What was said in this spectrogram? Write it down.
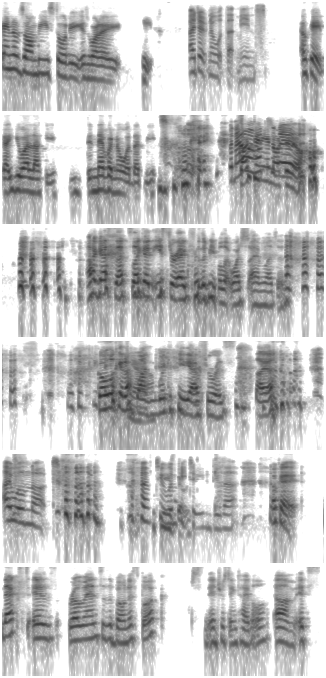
kind of zombie story is what I hate. i don't know what that means okay. That you are lucky. They never know what that means. Okay. but now Continue not want to know, to know. I guess that's like an Easter egg for the people that watched I Am Legend. Okay. Go look it up Yeah. on Wikipedia afterwards, Saya. i will not i'm too Please wimpy don't. to even do that okay. Next is Romance is a Bonus Book. Just an interesting title. Um, it's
